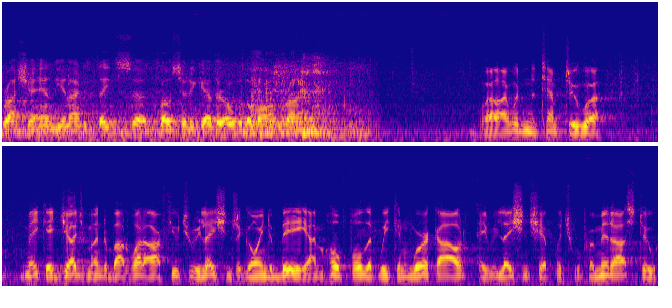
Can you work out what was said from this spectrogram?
Russia and the United States closer together over the long run? Well, I wouldn't attempt to make a judgment about what our future relations are going to be. I'm hopeful that we can work out a relationship which will permit us to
